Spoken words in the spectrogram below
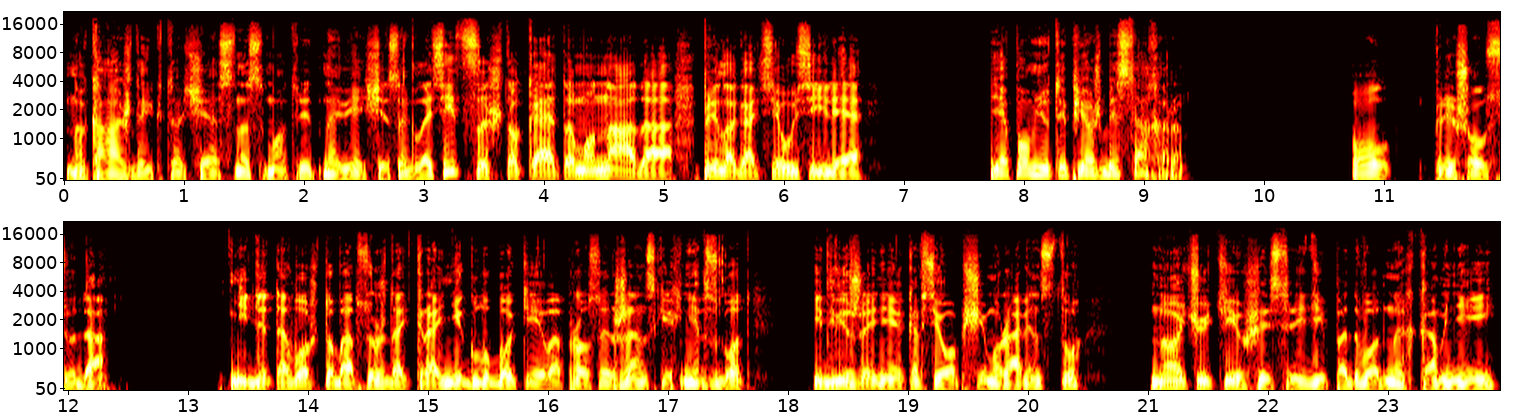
Но каждый, кто честно смотрит на вещи, согласится, что к этому надо прилагать все усилия. Я помню, ты пьешь без сахара. Пол пришел сюда не для того, чтобы обсуждать крайне глубокие вопросы женских невзгод и движения ко всеобщему равенству — но, очутившись среди подводных камней,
